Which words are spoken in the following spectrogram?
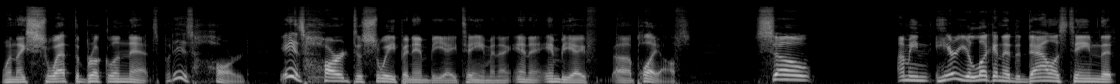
when they swept the Brooklyn Nets, but it is hard. It is hard to sweep an NBA team in a, in an NBA uh, playoffs. So, I mean, here you're looking at a Dallas team that,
